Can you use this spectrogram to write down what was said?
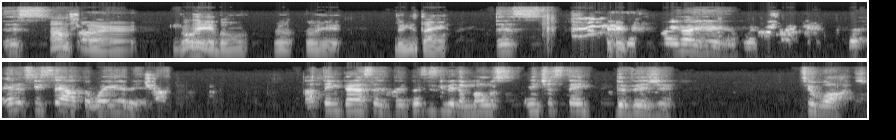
This. I'm sorry. Go ahead, Boom. Go, go ahead. Do your thing. This, this right, right here, with the NFC South the way it is. I think that's a, this is gonna be the most interesting division to watch.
